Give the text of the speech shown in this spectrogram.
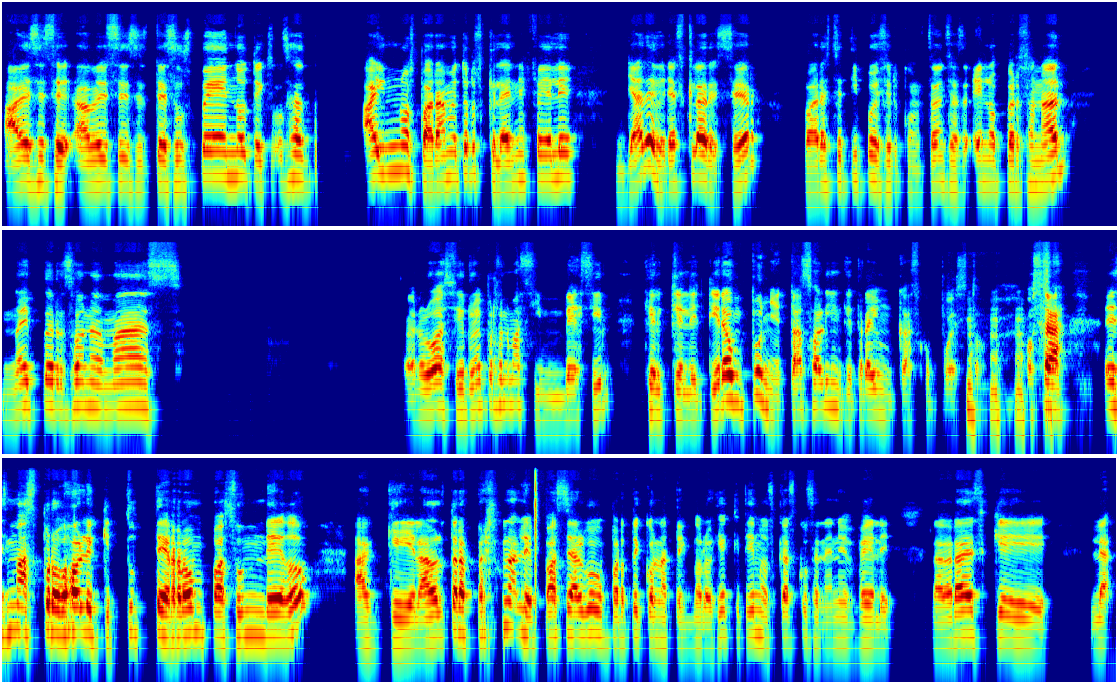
a veces, a veces te suspendo, o sea, hay unos parámetros que la NFL ya debería esclarecer para este tipo de circunstancias. En lo personal, no hay persona más bueno, lo voy a decir, no hay persona más imbécil que el que le tira un puñetazo a alguien que trae un casco puesto. O sea, es más probable que tú te rompas un dedo a que la otra persona le pase algo aparte con la tecnología que tienen los cascos en la NFL. La verdad es que la,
